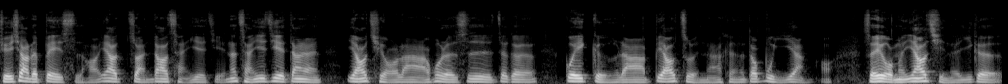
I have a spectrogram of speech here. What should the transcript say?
学校的 base 哈要转到产业界，那产业界当然要求啦，或者是这个规格啦、标准啊，可能都不一样哦。所以我们邀请了一个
